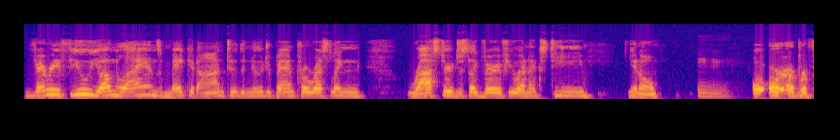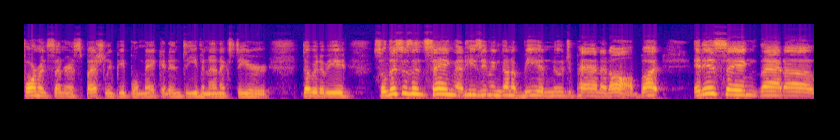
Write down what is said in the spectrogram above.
very few young lions make it onto the New Japan Pro Wrestling roster, just like very few NXT, you know, Mhm. or, or, or Performance Center, especially people make it into even NXT or WWE. So this isn't saying that he's even going to be in New Japan at all, but it is saying that uh,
